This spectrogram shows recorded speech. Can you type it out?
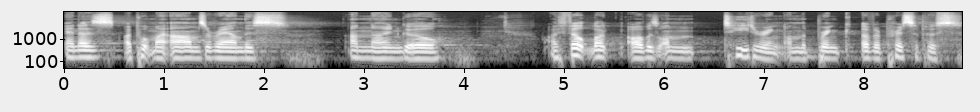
And as I put my arms around this unknown girl, I felt like I was on teetering on the brink of a precipice,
